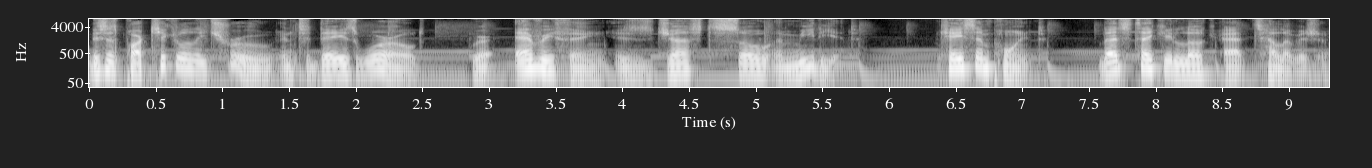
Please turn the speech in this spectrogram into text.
This is particularly true in today's world where everything is just so immediate. Case in point, let's take a look at television.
